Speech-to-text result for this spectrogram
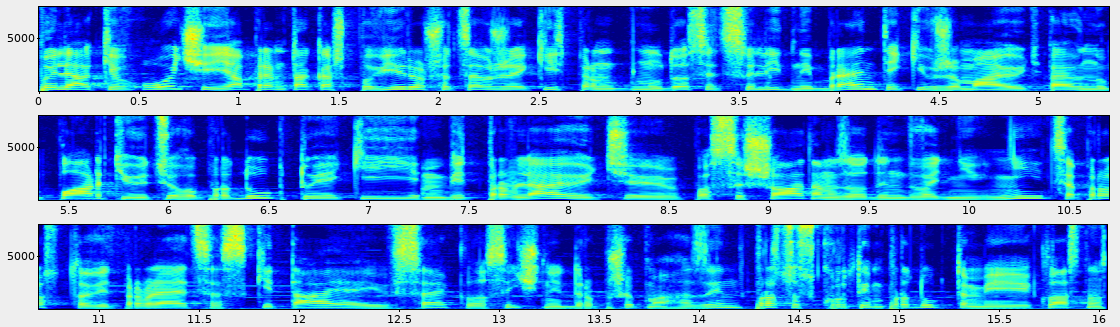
пиляки в очі. Я прям так аж повірив, що це вже якийсь прям ну досить солідний бренд, який вже мають певну партію цього продукту, який відправляють е, по США там за 1-2 дні. Ні, це просто відправляється з Китаю і все, класичний дропшип-магазин. Просто з крутим продуктом і класно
